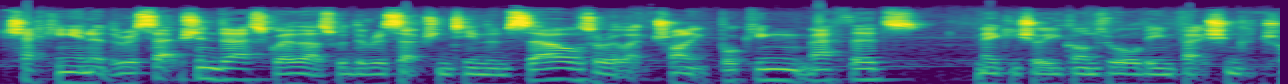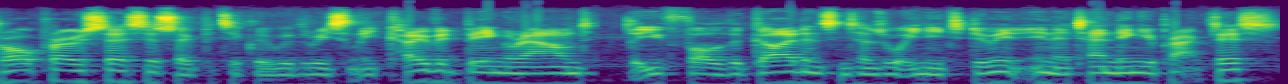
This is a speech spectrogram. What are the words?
Checking in at the reception desk, whether that's with the reception team themselves or electronic booking methods. Making sure you've gone through all the infection control processes, so particularly with recently COVID being around, that you follow the guidance in terms of what you need to do in, in attending your practice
